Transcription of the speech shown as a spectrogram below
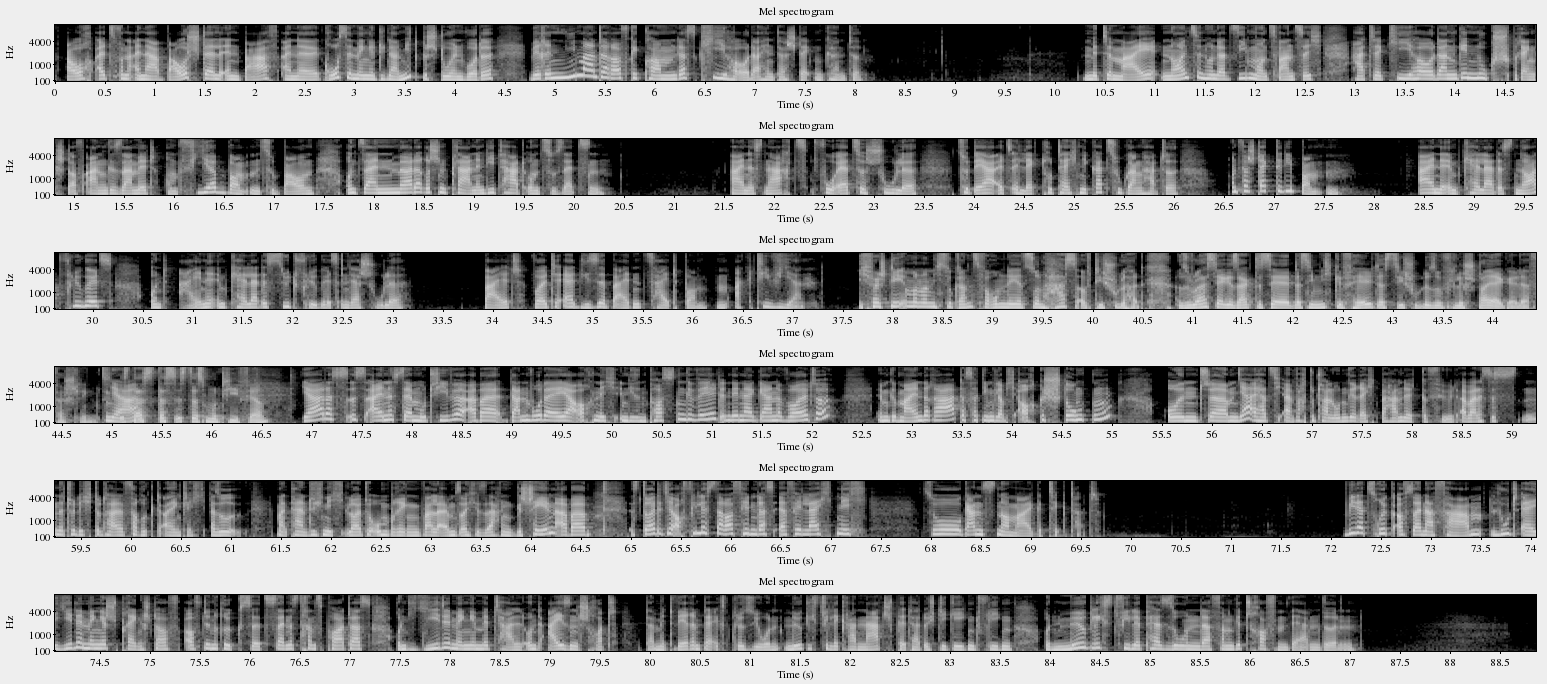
Auch als von einer Baustelle in Bath eine große Menge Dynamit gestohlen wurde, wäre niemand darauf gekommen, dass Kehoe dahinter stecken könnte. Mitte Mai 1927 hatte Kehoe dann genug Sprengstoff angesammelt, um vier Bomben zu bauen und seinen mörderischen Plan in die Tat umzusetzen. Eines Nachts fuhr er zur Schule, zu der er als Elektrotechniker Zugang hatte, und versteckte die Bomben eine im Keller des Nordflügels und eine im Keller des Südflügels in der Schule. Bald wollte er diese beiden Zeitbomben aktivieren. Ich verstehe immer noch nicht so ganz, warum der jetzt so einen Hass auf die Schule hat. Also du hast ja gesagt, dass er, dass ihm nicht gefällt, dass die Schule so viele Steuergelder verschlingt. Ja. Ist das, das ist das Motiv, ja? Ja, das ist eines der Motive, aber dann wurde er ja auch nicht in diesen Posten gewählt, in den er gerne wollte, im Gemeinderat. Das hat ihm, glaube ich, auch gestunken. Und ähm, ja, er hat sich einfach total ungerecht behandelt gefühlt. Aber das ist natürlich total verrückt eigentlich. Also man kann natürlich nicht Leute umbringen, weil einem solche Sachen geschehen, aber es deutet ja auch vieles darauf hin, dass er vielleicht nicht so ganz normal getickt hat. Wieder zurück auf seiner Farm lud er jede Menge Sprengstoff auf den Rücksitz seines Transporters und jede Menge Metall und Eisenschrott, damit während der Explosion möglichst viele Granatsplitter durch die Gegend fliegen und möglichst viele Personen davon getroffen werden würden.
